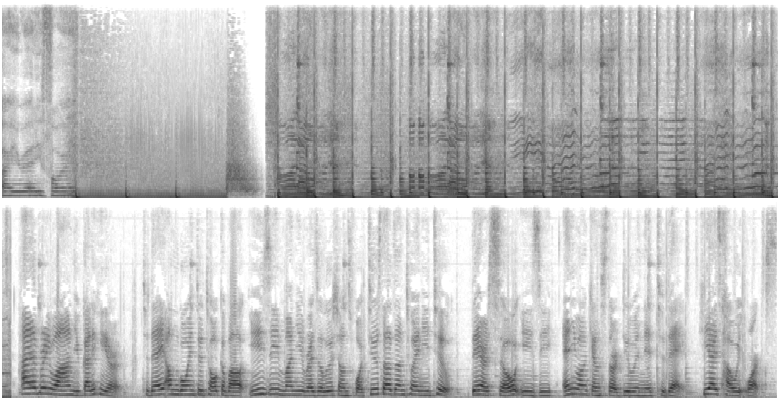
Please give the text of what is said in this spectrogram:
Are you ready for it? Hi everyone, it here. Today I'm going to talk about easy money resolutions for 2022. They are so easy, anyone can start doing it today. Here is how it works.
